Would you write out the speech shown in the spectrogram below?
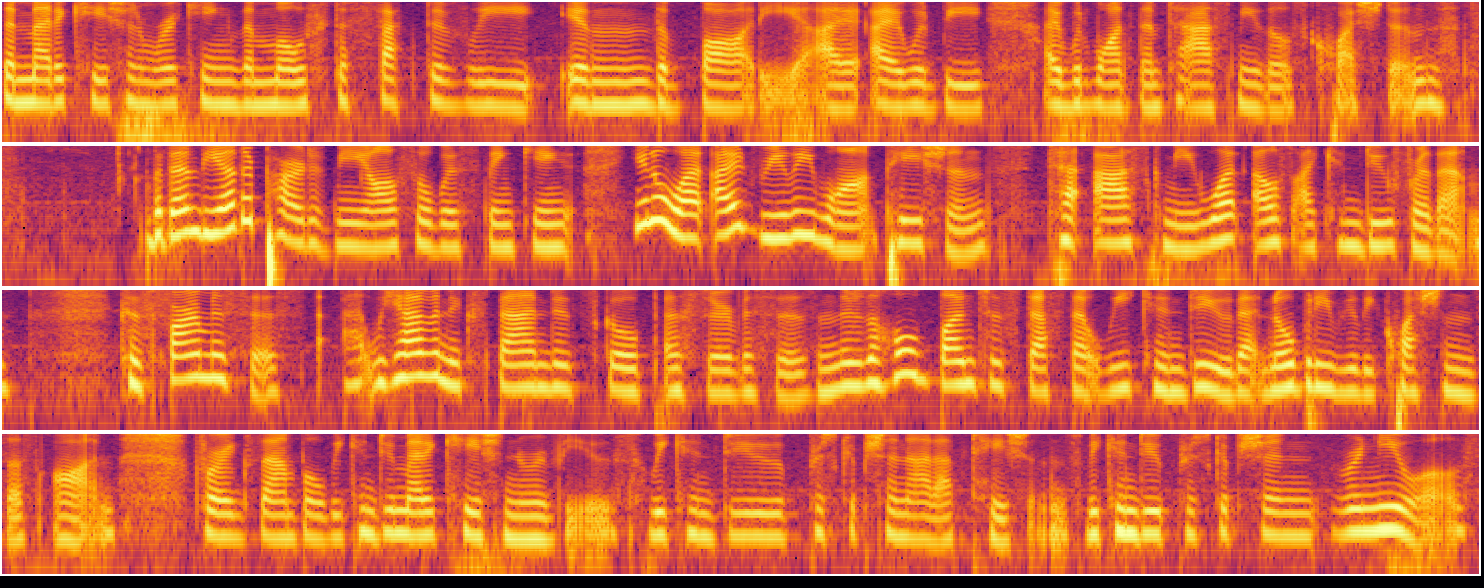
the medication working the most effectively in the body. I, I would be, I would want them to ask me those questions. But then the other part of me also was thinking, you know what, I'd really want patients to ask me what else I can do for them. Because pharmacists, we have an expanded scope of services, and there's a whole bunch of stuff that we can do that nobody really questions us on. For example, we can do medication reviews, we can do prescription adaptations, we can do prescription renewals,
